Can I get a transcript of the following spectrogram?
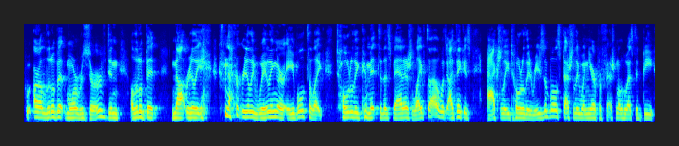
who are a little bit more reserved and a little bit not really not really willing or able to like totally commit to the Spanish lifestyle, which I think is actually totally reasonable, especially when you're a professional who has to be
